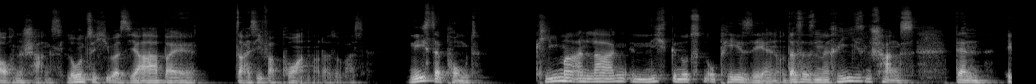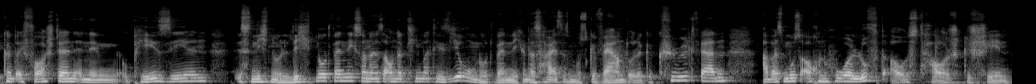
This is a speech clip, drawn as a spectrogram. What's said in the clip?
Auch eine Chance. Lohnt sich übers Jahr bei 30 Vaporen oder sowas. Nächster Punkt. Klimaanlagen in nicht genutzten OP-Sälen. Und das ist eine Riesenchance. Denn ihr könnt euch vorstellen, in den OP-Sälen ist nicht nur Licht notwendig, sondern ist auch eine Klimatisierung notwendig. Und das heißt, es muss gewärmt oder gekühlt werden, aber es muss auch ein hoher Luftaustausch geschehen.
